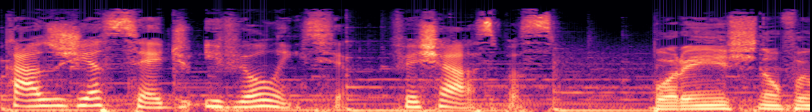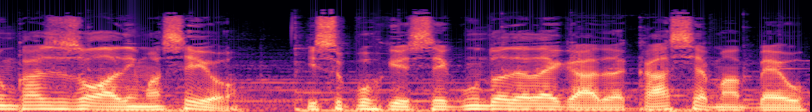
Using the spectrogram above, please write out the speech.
casos de assédio e violência. Fecha aspas. Porém, este não foi um caso isolado em Maceió. Isso porque, segundo a delegada Cássia Mabel,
